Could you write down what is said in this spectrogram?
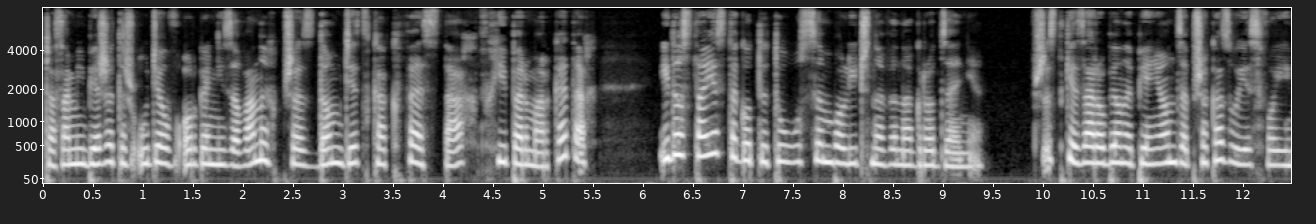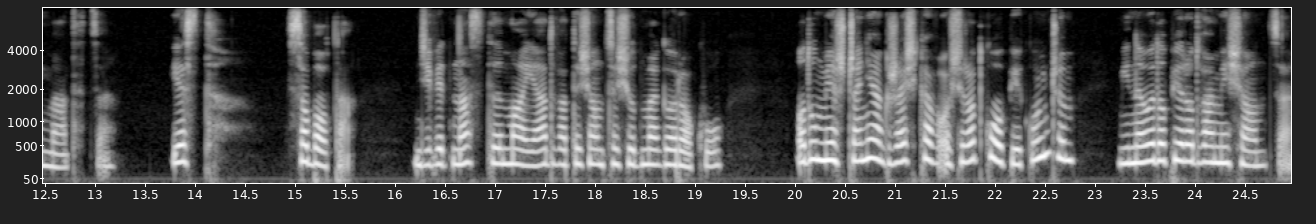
Czasami bierze też udział w organizowanych przez Dom Dziecka kwestach w hipermarketach i dostaje z tego tytułu symboliczne wynagrodzenie. Wszystkie zarobione pieniądze przekazuje swojej matce. Jest sobota, 19 maja 2007 roku. Od umieszczenia Grześka w ośrodku opiekuńczym minęły dopiero dwa miesiące.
